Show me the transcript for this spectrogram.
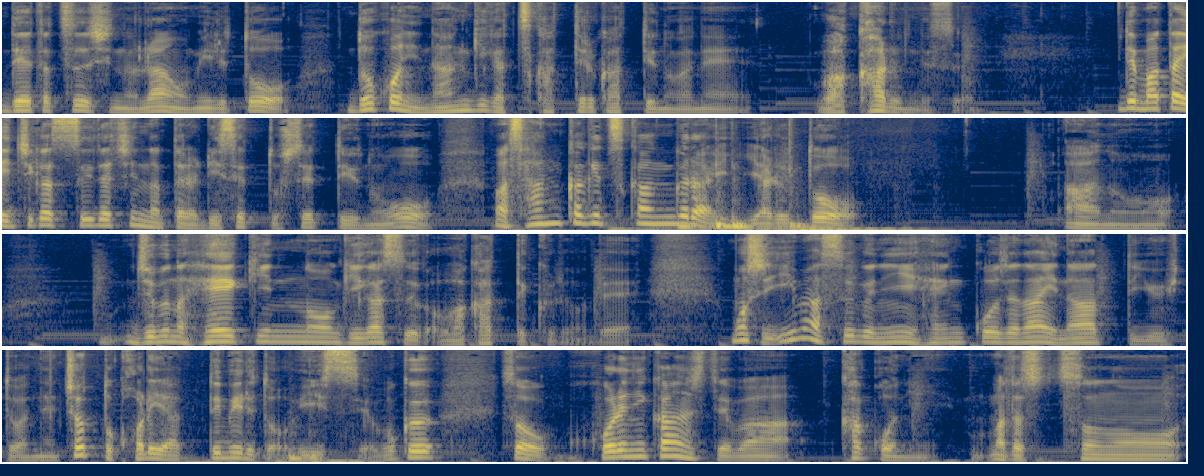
データ通信の欄を見るとどこに何ギガ使ってるかっていうのがね分かるんですよ。でまた1月1日になったらリセットしてっていうのを、まあ、3ヶ月間ぐらいやるとあの自分の平均のギガ数が分かってくるのでもし今すぐに変更じゃないなっていう人はねちょっとこれやってみるといいっすよ。僕そうこれに関しては過去にまたその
